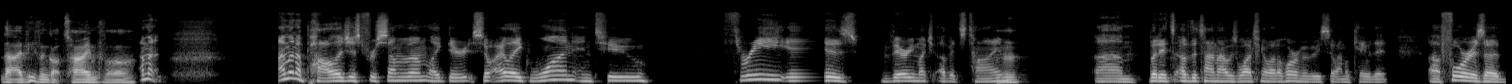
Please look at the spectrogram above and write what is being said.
that I've even got time for. I'm an I'm an apologist for some of them. Like there, so I like one and two, three is very much of its time. Mhm. Um, but it's of the time I was watching a lot of horror movies, so I'm okay with it. Uh, four is a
